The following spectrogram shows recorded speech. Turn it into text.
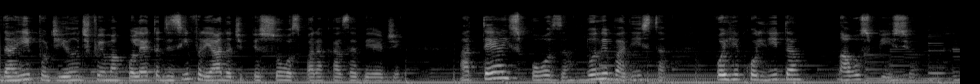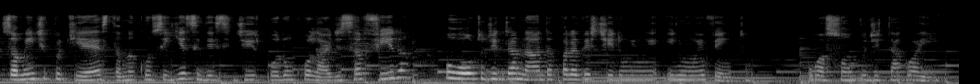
Daí por diante foi uma coleta desenfreada de pessoas para a Casa Verde. Até a esposa, Dona Evarista, foi recolhida ao hospício, somente porque esta não conseguia se decidir por um colar de safira ou outro de granada para vestir em um evento. O assombro de Itaguaí.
